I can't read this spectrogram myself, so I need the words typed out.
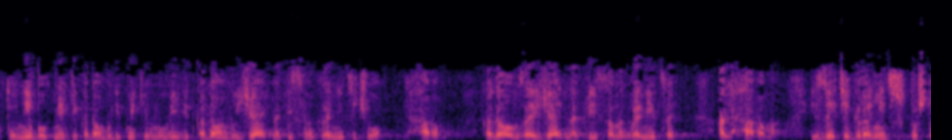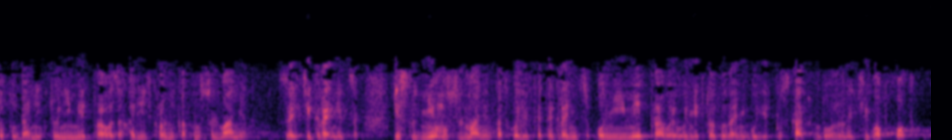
Кто не был в Мекке, когда он будет в Мекке, он увидит. Когда он выезжает, написано границы чего? Харам. Когда он заезжает, написано границы Аль-Харама. Из этих границ, то, что туда никто не имеет права заходить, кроме как мусульманин, за эти границы. Если не мусульманин подходит к этой границе, он не имеет права, его никто туда не будет пускать, он должен идти в обход.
